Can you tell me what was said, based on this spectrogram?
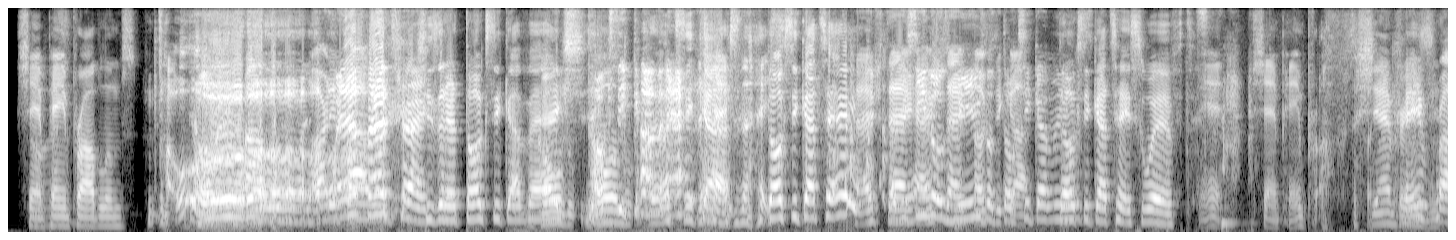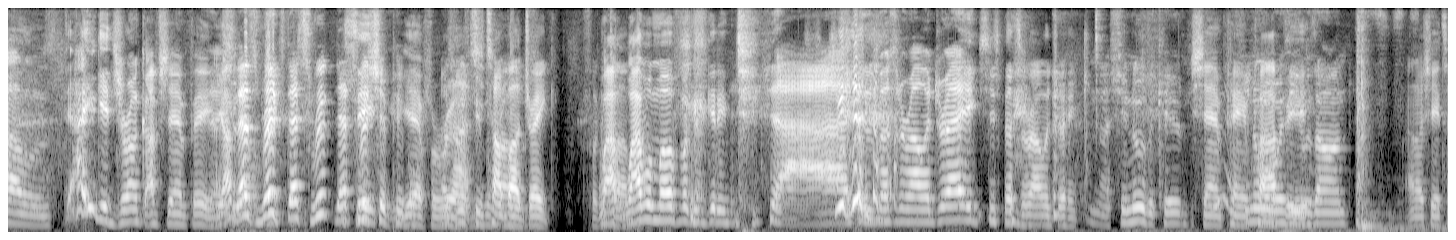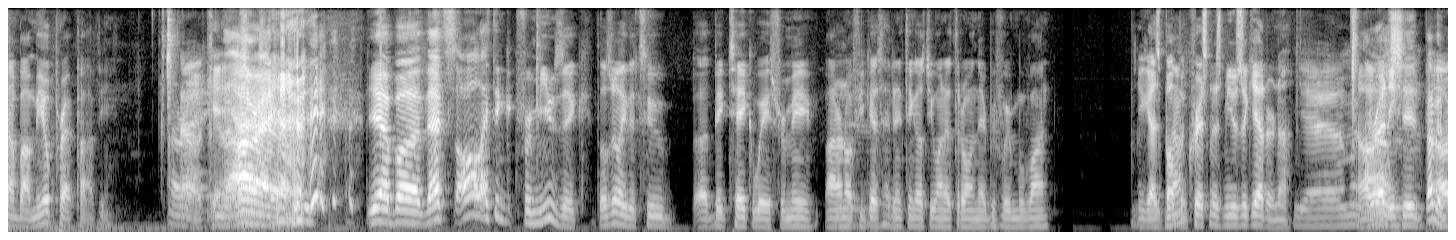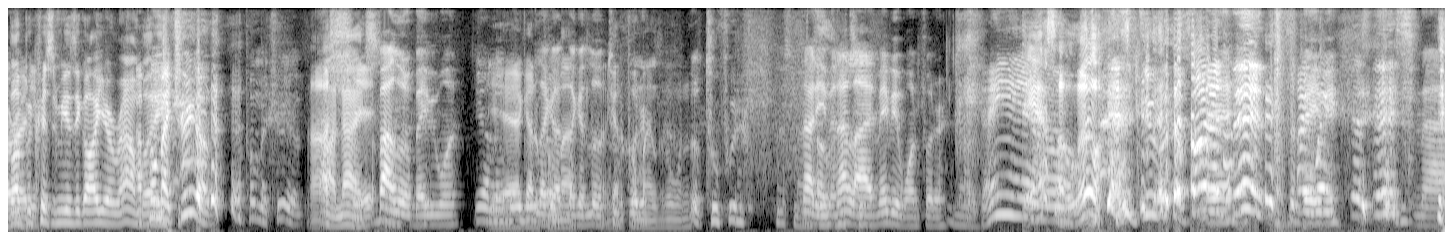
Champagne Problems, Oh, Already Wait, that's found track. she's in her toxica bag. Gold- Toxica bag. That's nice. Toxicate. Hashtag, Have you seen those memes of Toxica. Toxica memes? Toxicate Swift. Damn, Champagne Problems. Fucking Champagne crazy. problems. How you get drunk off champagne? Yeah, Y'all- that's rich. That's rich. That's See, rich shit people. yeah, for real. rich You You talking about. Drake? Why, Tom. why would motherfuckers getting Ah, she was messing around with Drake. She's messing around with Drake. Nah, she knew the kid. Champagne She champagne knew what he was on. I know she ain't talking about meal prep poppy. All right. Okay. All right. yeah, but that's all I think for music. Those are like the two uh, big takeaways for me. I don't know if you guys had anything else you want to throw in there before we move on. You guys bumping No? Christmas music yet or not? Yeah. I'm Already? Oh, shit. I've been Already? bumping Christmas music all year round, I buddy. put my tree up. I put my tree up. Ah, Oh, nice. shit. About a little baby one. Yeah, little Yeah, I baby, gotta Like a- my, like a little I gotta put two-footer. little little two footer. That's nice. Not even. I lied. Maybe a one footer. No, Damn. Damn, that's a little. Dude, what the fuck is this? It's a Hey, wait, baby. that's this. Nah.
